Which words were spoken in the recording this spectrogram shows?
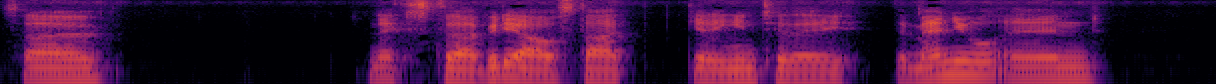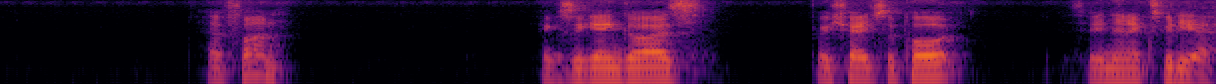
So next uh, video I'll start getting into the the manual and have fun. Thanks again, guys. Appreciate support. See you in the next video.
